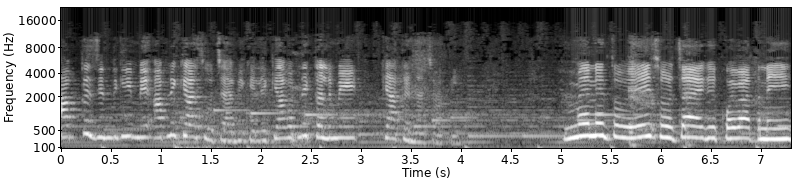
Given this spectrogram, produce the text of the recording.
आपकी ज़िंदगी में आपने क्या सोचा है अभी के लिए? कि आप अपने कल में क्या करना चाहती हैं? मैंने तो यही सोचा है कि कोई बात नहीं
